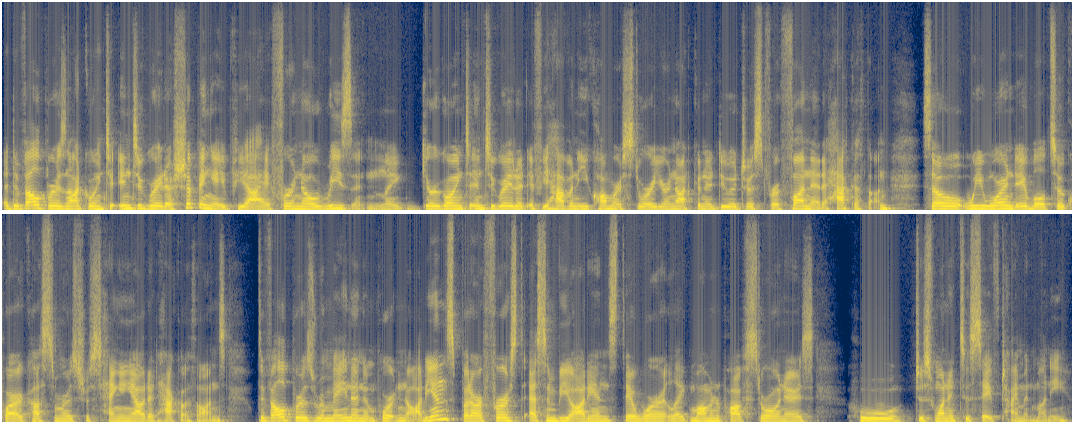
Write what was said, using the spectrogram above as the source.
a developer is not going to integrate a shipping API for no reason. Like you're going to integrate it if you have an e-commerce store, you're not going to do it just for fun at a hackathon. So we weren't able to acquire customers just hanging out at hackathons. Developers remain an important audience, but our first SMB audience, there were like mom and pop store owners who just wanted to save time and money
